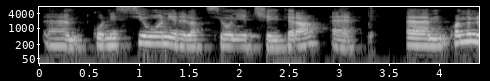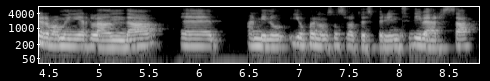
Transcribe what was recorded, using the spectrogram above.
eh, connessioni, relazioni, eccetera, è eh, quando noi eravamo in Irlanda, eh, almeno io poi non so se la tua esperienza è diversa,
